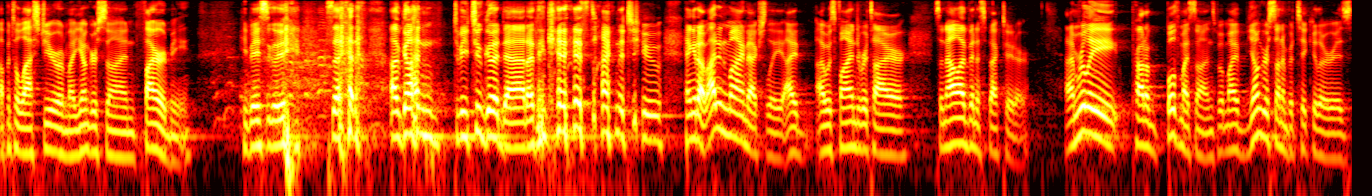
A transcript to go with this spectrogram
up until last year when my younger son fired me he basically said, I've gotten to be too good, Dad. I think it's time that you hang it up. I didn't mind, actually. I, I was fine to retire. So now I've been a spectator. I'm really proud of both my sons, but my younger son in particular is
